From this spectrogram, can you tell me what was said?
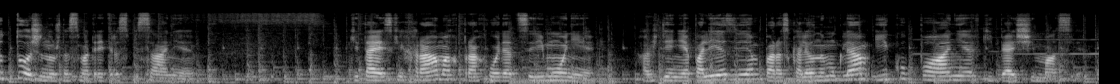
Тут тоже нужно смотреть расписание. В китайских храмах проходят церемонии хождение по лезвиям, по раскаленным углям и купание в кипящем масле.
